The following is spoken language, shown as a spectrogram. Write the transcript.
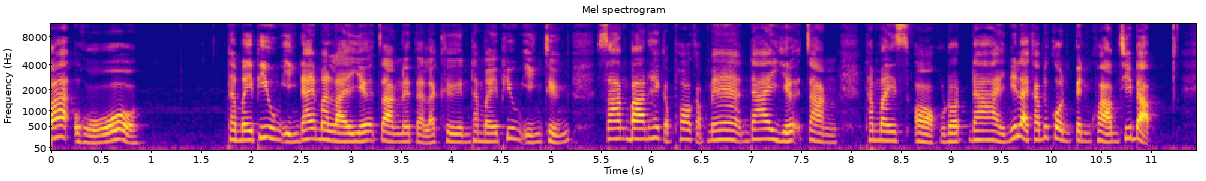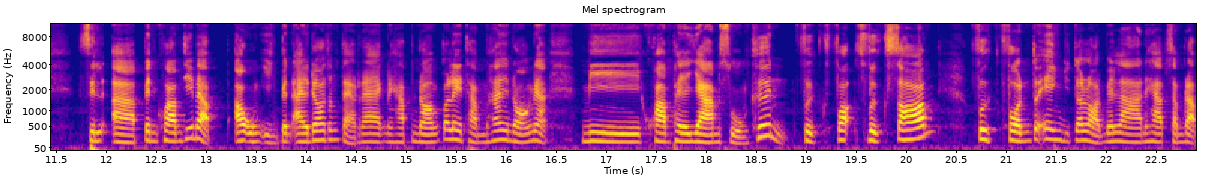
ว่าโอ้โห ทำไมพี่อุ๋งอิงได้มาลัยเยอะจังในแต่ละคืนทำไมพี่อุ๋งอิงถึงสร้างบ้านให้กับพ่อกับแม่ได้เยอะจังทำไมออกรถได้ นี่แหละครับทุกคนเป็นความที่แบบเป็นความที่แบบ เอาอุ๋งอิงเป็นไอดอลตั้งแต่แรกนะครับน้องก็เลยทำให้น้องเนี่ยมีความพยายามสูงขึ้น ฝึกฝึกซ้อม ฝึกฝนตัวเองอยู่ตลอดเวลานะครับสำหรับ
